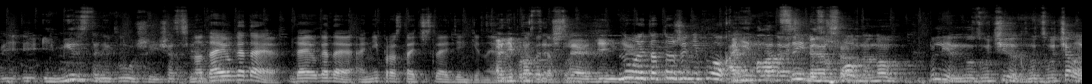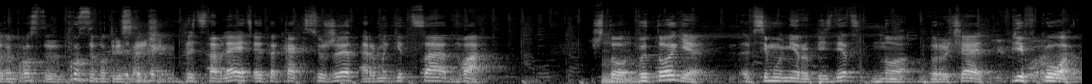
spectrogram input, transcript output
и, и- и мир станет лучше, и сейчас... Но дай угадаю, дай угадаю, они просто отчисляют деньги на Они просто отчисляют деньги. Ну, это тоже неплохо. Они молодцы, Это безусловно, но, блин, ну звучит, вот звучало это просто, просто Это потрясающе. как- представляете, это как сюжет Армагедца 2. Что в итоге всему миру пиздец, но выручает пивко,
